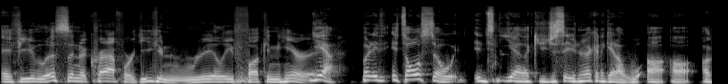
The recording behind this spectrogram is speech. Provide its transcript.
if you listen to Kraftwerk, you can really fucking hear it. yeah, but it, it's also it's yeah, like you just said, you're not going to get a, a a-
